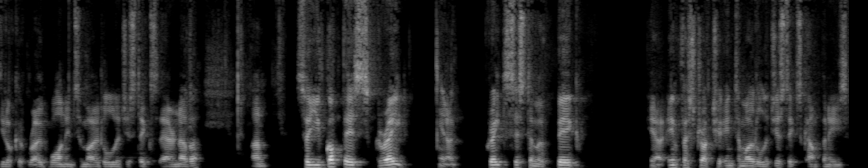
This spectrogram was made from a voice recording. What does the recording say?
You look at Road One Intermodal Logistics, they're another. Um, so you've got this great, you know, great system of big, you know, infrastructure intermodal logistics companies,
